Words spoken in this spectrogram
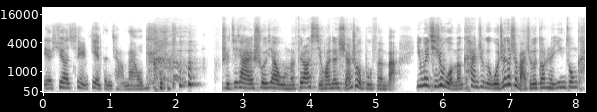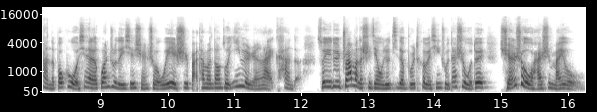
也需要吃点淀粉肠吧，我不知道。是接下来说一下我们非常喜欢的选手部分吧，因为其实我们看这个，我真的是把这个当成音综看的，包括我现在的关注的一些选手，我也是把他们当做音乐人来看的，所以对 drama 的事件我就记得不是特别清楚，但是我对选手我还是蛮有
